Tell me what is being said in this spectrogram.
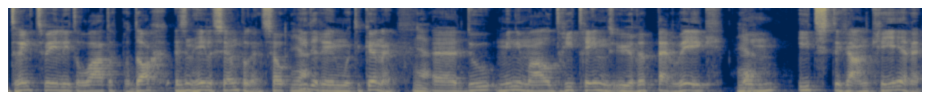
drink 2 liter water per dag is een hele simpele. Het zou Ja. iedereen moeten kunnen. Ja. Eh, doe minimaal drie trainingsuren per week Ja. om iets te gaan creëren.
